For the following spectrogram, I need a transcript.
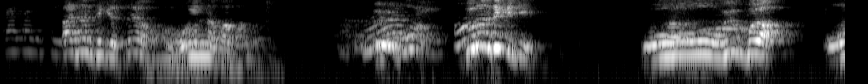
빨간색. 빨간색이었어요. 뭐 있나 봐봐. 노란색. 어? 노란색이지? 오, 이거 뭐야? 오,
